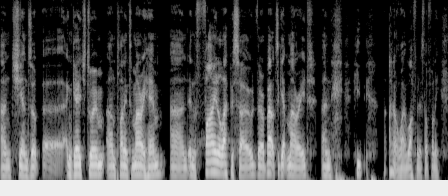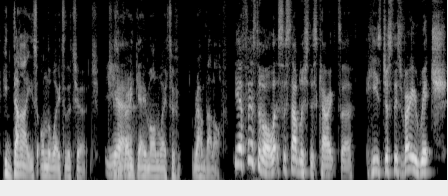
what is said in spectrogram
and she ends up uh, engaged to him and planning to marry him. And in the final episode, they're about to get married, and he. I don't know why I'm laughing, it's not funny. He dies on the way to the church. Which is Yeah. a very game on way to round that off. Yeah, first of all, let's establish this character. He's just this very rich,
